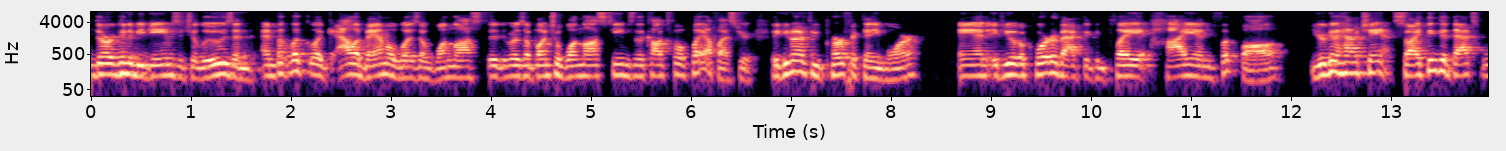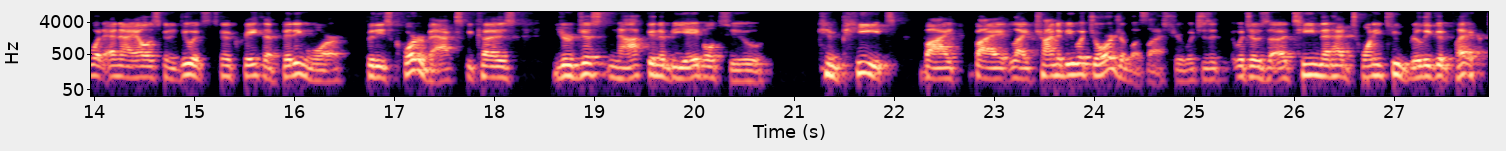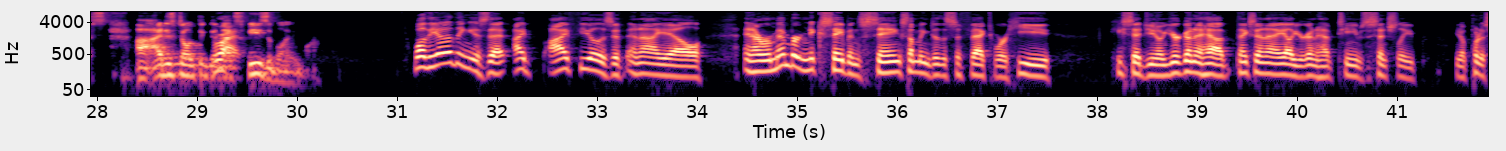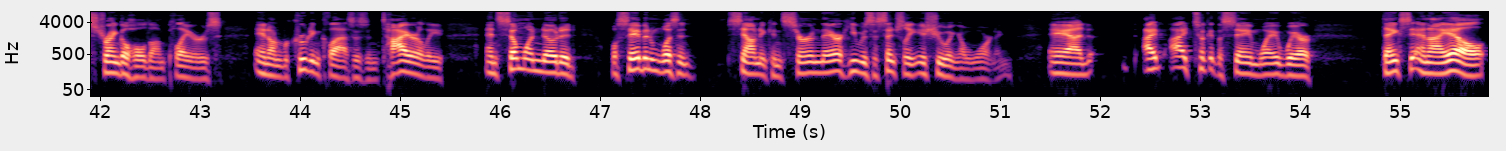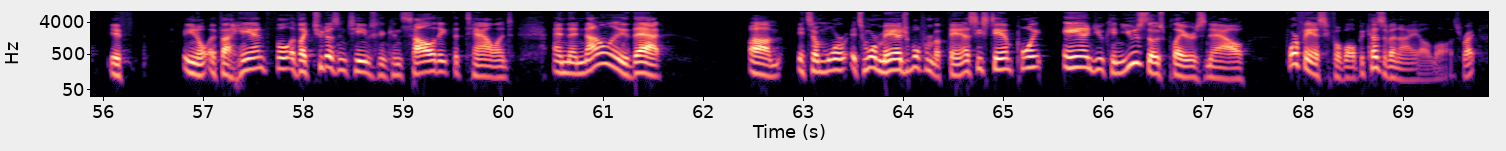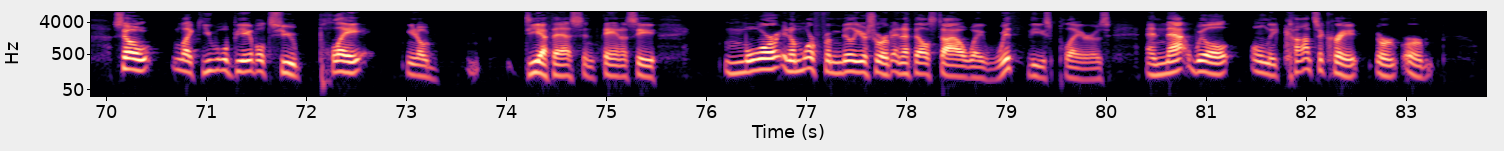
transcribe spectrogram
there are going to be games that you lose, and and but look, like Alabama was a one loss. There was a bunch of one loss teams in the college football playoff last year. Like you don't have to be perfect anymore. And if you have a quarterback that can play high end football, you're going to have a chance. So I think that that's what NIL is going to do. It's going to create that bidding war for these quarterbacks because you're just not going to be able to compete by by like trying to be what Georgia was last year, which is a, which was a team that had 22 really good players. Uh, I just don't think that right. that's feasible anymore. Well, the other thing is that I I feel as if NIL, and I remember Nick Saban saying something to this effect where he he said, you know, you're going to have thanks to NIL, you're going to have teams essentially you know, put a stranglehold on players and on recruiting classes entirely. And someone noted, well, Saban wasn't sounding concerned there. He was essentially issuing a warning. And I, I took it the same way where thanks to NIL, if you know, if a handful, if like two dozen teams can consolidate the talent, and then not only that, um, it's a more it's more manageable from a fantasy standpoint, and you can use those players now for fantasy football because of NIL laws, right? So, like, you will be able to play, you know, DFS and fantasy more in a more familiar sort of NFL style way with these players, and that will only consecrate or, or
